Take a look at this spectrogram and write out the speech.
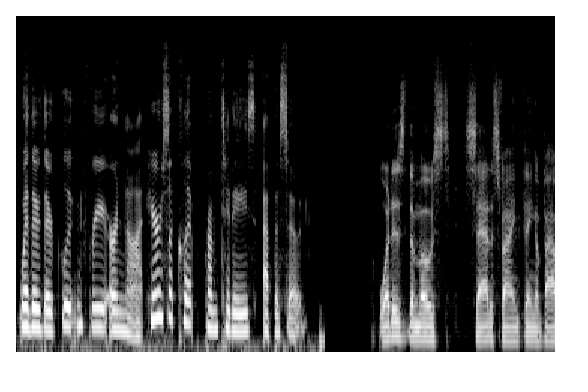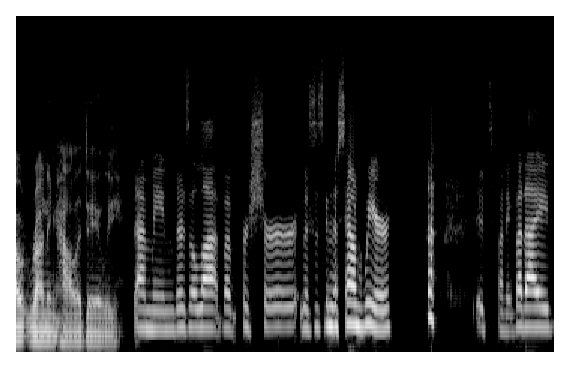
whether they're gluten free or not. Here's a clip from today's episode. What is the most satisfying thing about running Holidaily? I mean, there's a lot, but for sure, this is going to sound weird. it's funny, but I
